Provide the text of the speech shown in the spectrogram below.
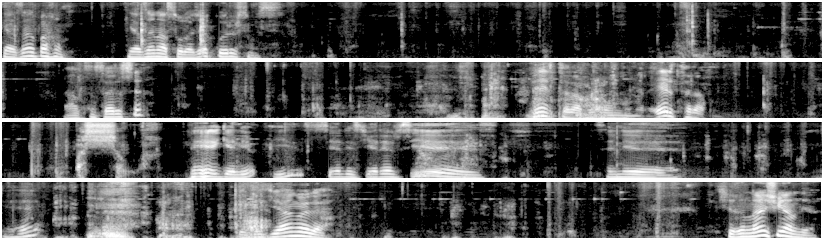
Yazar bakın. Yazar nasıl olacak görürsünüz. Altın sarısı. Her tarafı on numara. Her tarafı. Maşallah. Neye geliyor? İyi, seni şerefsiz. Seni. Ne? Geleceğin öyle. Çıkın lan şu yanlıya.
